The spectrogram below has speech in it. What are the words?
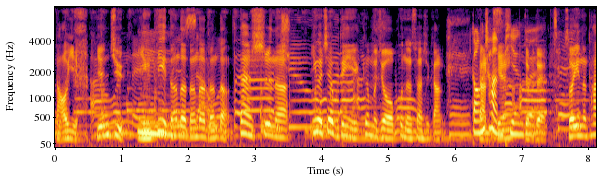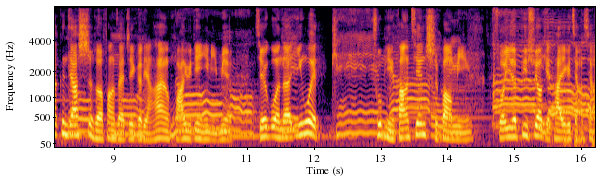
导演、编剧、影帝等等等等等等。但是呢，因为这部电影根本就不能算是港港片对不对？所以呢，它更加适合放在这个两岸华语电影里面。结果呢，因为出品方坚持报名，所以呢，必须要给他一个奖项。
